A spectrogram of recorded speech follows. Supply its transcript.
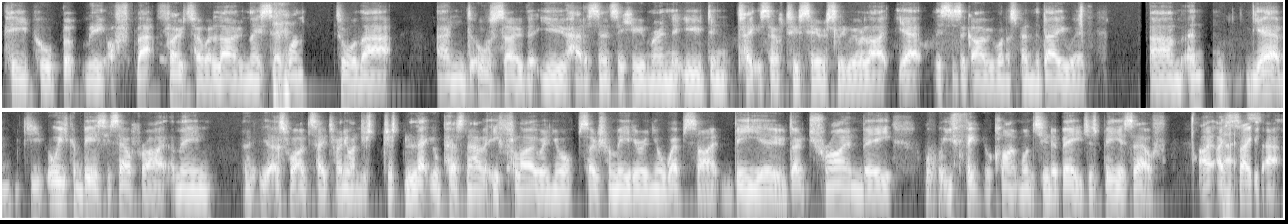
people book me off that photo alone. They said once I saw that, and also that you had a sense of humour and that you didn't take yourself too seriously. We were like, yeah, this is a guy we want to spend the day with. Um, and yeah, you, all you can be is yourself, right? I mean, that's what I'd say to anyone. Just just let your personality flow in your social media and your website. Be you. Don't try and be what you think your client wants you to be. Just be yourself. I, I say that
